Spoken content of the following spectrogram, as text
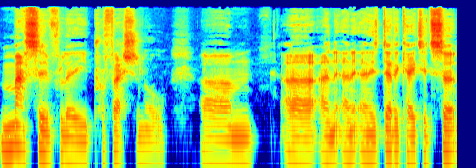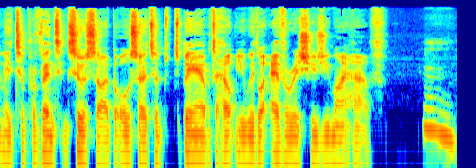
massively professional um, uh, and, and, and is dedicated certainly to preventing suicide, but also to, to being able to help you with whatever issues you might have. Mm.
